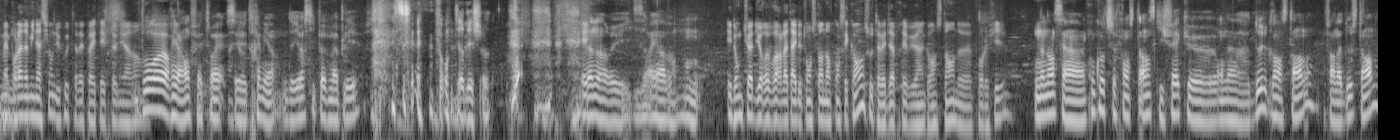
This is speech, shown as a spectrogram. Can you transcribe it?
même pour la nomination, du coup, tu n'avais pas été prévenu avant. Pour euh, rien en fait, ouais, c'est très bien. D'ailleurs, s'ils peuvent m'appeler pour me dire des choses. Et- Non, non, oui, ils disent rien avant. Mm. Et donc, tu as dû revoir la taille de ton stand en conséquence ou tu avais déjà prévu un grand stand euh, pour le film? Non, non, c'est un concours de circonstances qui fait que on a deux grands stands, enfin on a deux stands.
